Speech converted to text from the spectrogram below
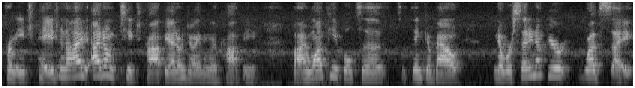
from each page. And I, I don't teach copy. I don't do anything with copy, but I want people to, to think about, you know, we're setting up your website.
